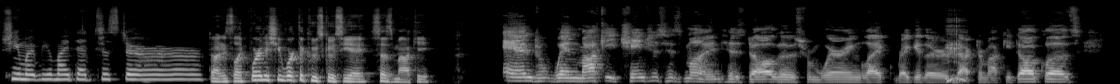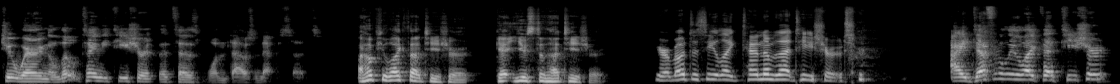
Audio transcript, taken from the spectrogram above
She might be my dead sister. Dottie's like, where does she work the Cous Coussier? Says Maki. And when Maki changes his mind, his doll goes from wearing like regular Dr. Maki doll clothes to wearing a little tiny t shirt that says 1000 episodes. I hope you like that t shirt. Get used to that t shirt. You're about to see like 10 of that t shirt. I definitely like that t shirt.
